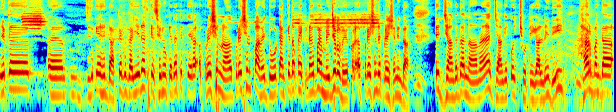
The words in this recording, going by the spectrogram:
ਇੱਕ ਜਿਹਦੇ ਕਿ ਡਾਕਟਰ ਕੋਲ ਜਾਈਏ ਨਾ ਕਿਸੇ ਨੂੰ ਕਹਿੰਦਾ ਕਿ ਤੇਰਾ ਆਪਰੇਸ਼ਨ ਨਾ ਆਪਰੇਸ਼ਨ ਭਾਵੇਂ ਦੋ ਟੰਕੇ ਦਾ ਭਾਵੇਂ ਇੱਕ ਟੰਕੇ, ਭਾਵੇਂ ਮੇਜਰ ਹੋਵੇ, ਪਰ ਆਪਰੇਸ਼ਨ ਦੇ ਆਪਰੇਸ਼ਨ ਹੁੰਦਾ। ਤੇ ਜੰਗ ਦਾ ਨਾਮ ਹੈ, ਜੰਗ ਕੋਈ ਛੋਟੀ ਗੱਲ ਨਹੀਂ ਦੀ ਹਰ ਬੰਦਾ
